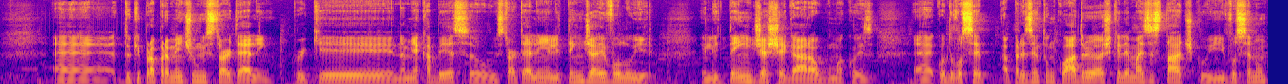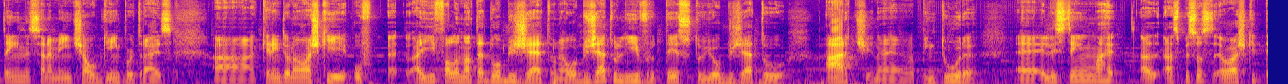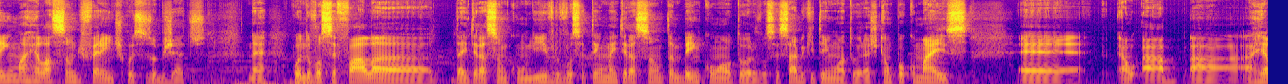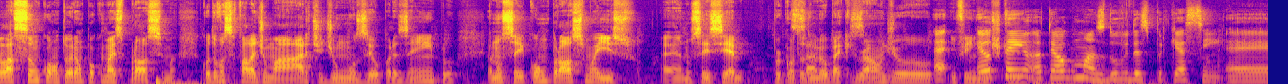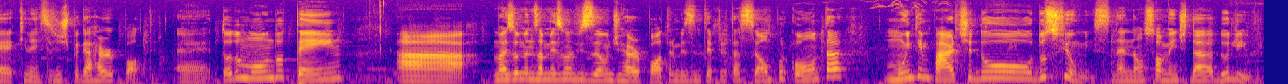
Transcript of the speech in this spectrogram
É, do que propriamente um storytelling. Porque na minha cabeça, o storytelling ele tende a evoluir. Ele tende a chegar a alguma coisa. É, quando você apresenta um quadro, eu acho que ele é mais estático e você não tem necessariamente alguém por trás. Ah, querendo ou não, acho que o- é, aí falando até do objeto, né? O objeto livro, texto e o objeto arte, né? Pintura, é, eles têm uma as pessoas, eu acho que tem uma relação diferente com esses objetos. Né? Quando você fala da interação com o livro, você tem uma interação também com o autor. Você sabe que tem um autor. Acho que é um pouco mais. é, é a, a, a relação com o autor é um pouco mais próxima. Quando você fala de uma arte, de um museu, por exemplo, eu não sei quão próximo é isso. É, não sei se é por conta Sabe? do meu background, eu, É, enfim. eu acho tenho, que... eu tenho algumas dúvidas, porque assim, é, que nem se a gente pegar Harry Potter. é, todo mundo tem a, mais ou menos a mesma visão de Harry Potter, a mesma interpretação, por conta, muito em parte, do, dos filmes, né? Não somente da, do livro.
